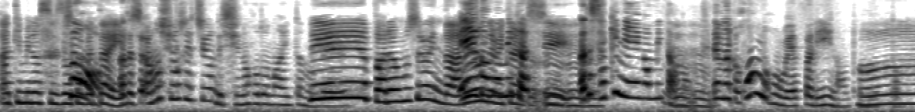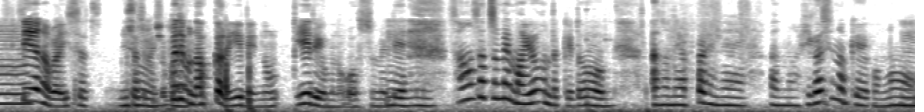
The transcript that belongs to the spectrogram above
あ君の水蔵そう。食べたい？私あの小説読んで死ぬほど泣いたので、えー、やっぱあれ面白いんだ。映画も見たし、うんうん私先に映画見たの、うんうん。でもなんか本の方がやっぱりいいなと思った、うんっていうのが1冊2冊目でしょ、うんうんこれでも泣くから家での家で読むのがおすすめで、3冊目迷うんだけど、うん。あのねやっぱりねあの東野圭吾の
